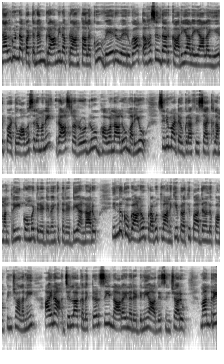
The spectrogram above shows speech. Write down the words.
నల్గొండ పట్టణం గ్రామీణ ప్రాంతాలకు వేరువేరుగా తహసీల్దార్ కార్యాలయాల ఏర్పాటు అవసరమని రాష్ట్ర రోడ్లు భవనాలు మరియు సినిమాటోగ్రఫీ శాఖల మంత్రి కోమటిరెడ్డి వెంకటరెడ్డి అన్నారు. ఇందుకు గాను ప్రభుత్వానికి ప్రతిపాదనలు పంపించాలని ఆయన జిల్లా కలెక్టర్ సి నారాయణ రెడ్డిని ఆదేశించారు. మంత్రి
